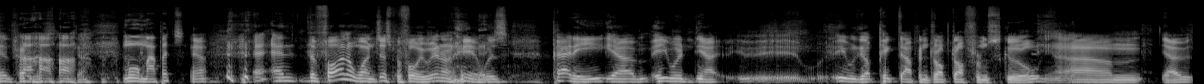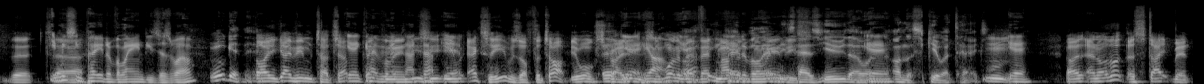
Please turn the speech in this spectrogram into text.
yeah, the protesters, okay. More Muppets. Yeah, and the final one just before we went on here was Paddy. Um, he would, you know, he would got picked up and dropped off from school. Um, you know that. You're missing uh, Peter V'landys as well. We'll get there. Oh, you gave him a touch up. Yeah, gave him a touch-up, he- he- Actually, he was off the top. You walked straight yeah, in. yeah, so what yeah. I about that think Muppet Peter Volandis V'landys? has you though on, Yeah. on the skewer tags. Yeah. Uh, and I thought the statement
